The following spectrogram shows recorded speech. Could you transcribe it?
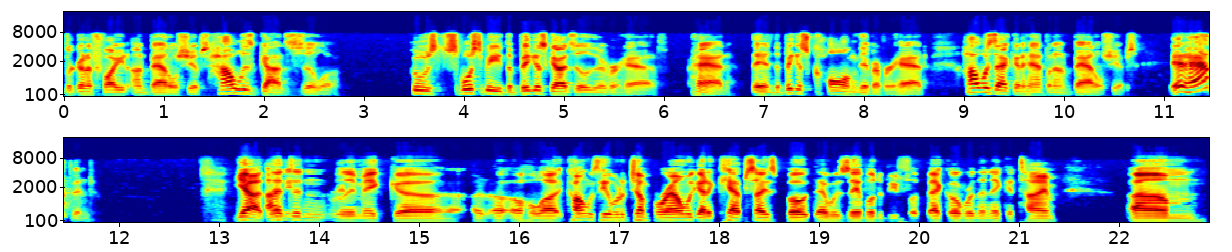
They're gonna fight on battleships. How is Godzilla, who's supposed to be the biggest Godzilla they've ever have had, and the biggest Kong they've ever had, how was that gonna happen on battleships? It happened. yeah, I that mean- didn't really make uh, a, a, a whole lot. Kong was able to jump around. We got a capsized boat that was able to be flipped back over in the nick of time. Um,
